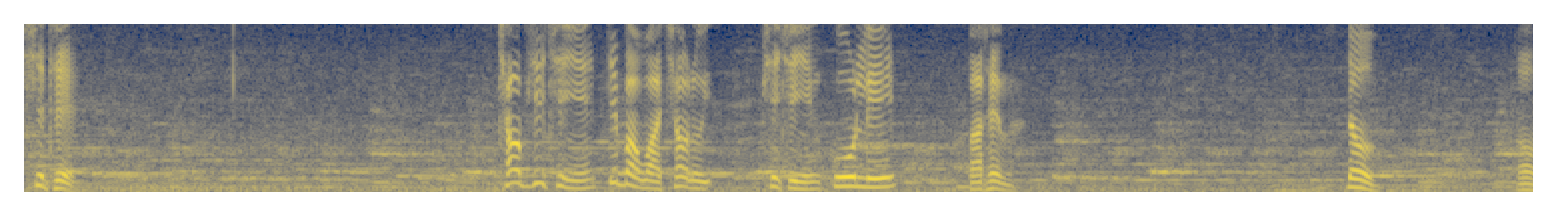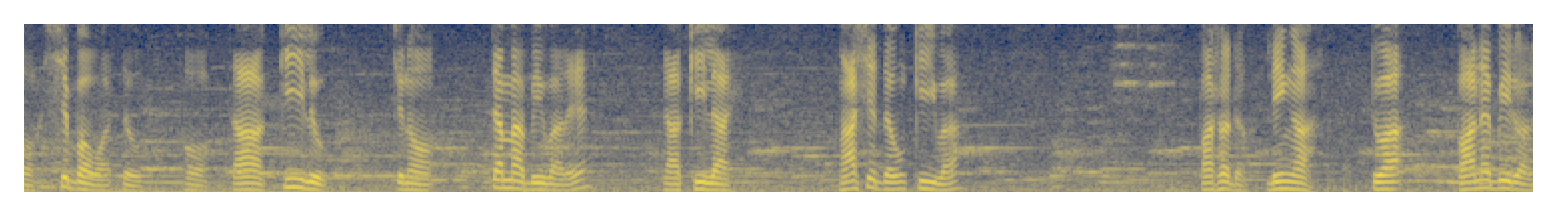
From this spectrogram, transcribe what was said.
ရှစ်ထက်6ဖြစ်ချင်ရင်တစ်ပါဝါ6လို့ဖြစ်ချင်ရင်ကိုလေးဘာထက်မှာသုံးဟောရှစ်ပါဝါတုံးဟောဒါကီလို့ကျွန်တော်တက်မှတ်ပေးပါတယ်ဒါကီလိုက်983ကီပါဘာထွက်တော့၄၅သူကဘာနဲ့ပေးတော့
